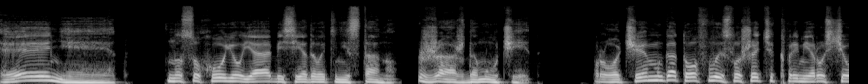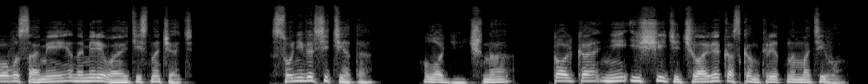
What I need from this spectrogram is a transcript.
«Э, нет. На сухую я беседовать не стану. Жажда мучает. Впрочем, готов выслушать, к примеру, с чего вы сами намереваетесь начать». «С университета». «Логично. Только не ищите человека с конкретным мотивом.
